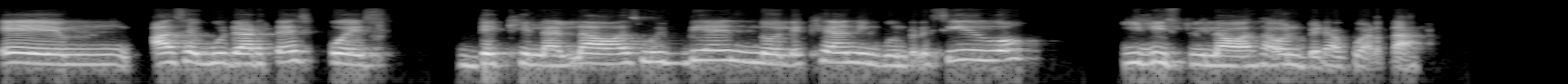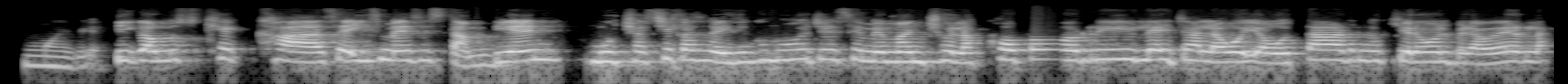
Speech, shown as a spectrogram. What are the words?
em, asegurarte después de que la lavas muy bien, no le queda ningún residuo y listo, y la vas a volver a guardar. Muy bien. Digamos que cada seis meses también, muchas chicas me dicen como, oye, se me manchó la copa horrible, ya la voy a botar, no quiero volver a verla.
